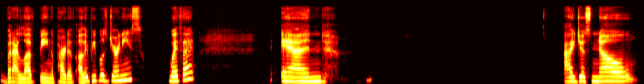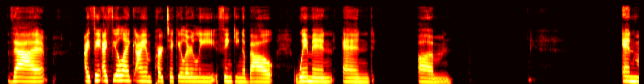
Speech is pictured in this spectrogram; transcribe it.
but i love being a part of other people's journeys with it. And I just know that I think I feel like I am particularly thinking about women and um and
